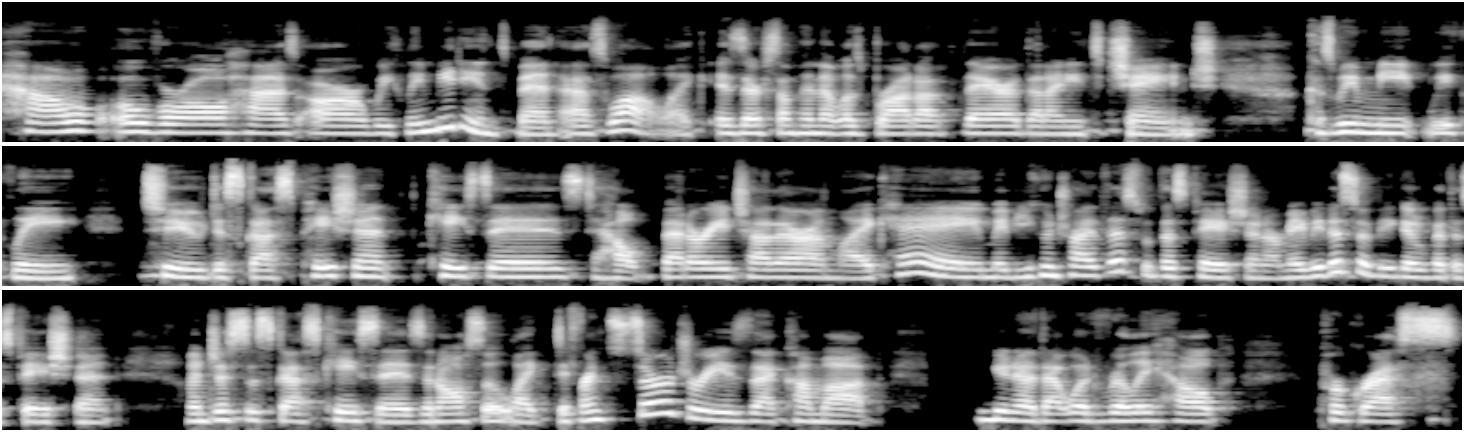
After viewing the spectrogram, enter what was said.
How overall has our weekly meetings been as well? Like, is there something that was brought up there that I need to change? Because we meet weekly to discuss patient cases, to help better each other and like, hey, maybe you can try this with this patient, or maybe this would be good with this patient, and just discuss cases and also like different surgeries that come up, you know, that would really help progress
